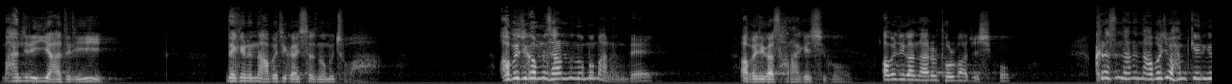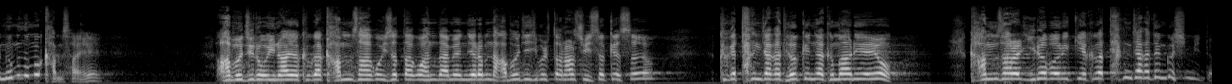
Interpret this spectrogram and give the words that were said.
만일에 이 아들이 내게는 아버지가 있어서 너무 좋아. 아버지가 없는 사람도 너무 많은데, 아버지가 살아계시고, 아버지가 나를 돌봐주시고, 그래서 나는 아버지와 함께 있는 게 너무너무 감사해. 아버지로 인하여 그가 감사하고 있었다고 한다면 여러분 아버지 집을 떠날 수 있었겠어요? 그가 탕자가 되었겠냐 그 말이에요. 감사를 잃어버렸기에 그가 탕자가 된 것입니다.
